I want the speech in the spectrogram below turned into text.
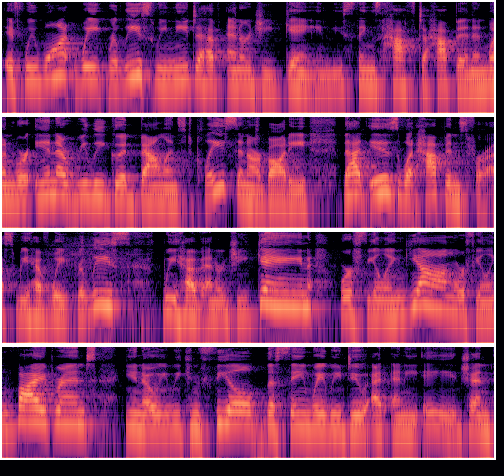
If we want weight release, we need to have energy gain. These things have to happen happen. And when we're in a really good balanced place in our body, that is what happens for us. We have weight release, we have energy gain, we're feeling young, we're feeling vibrant. You know, we can feel the same way we do at any age. And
